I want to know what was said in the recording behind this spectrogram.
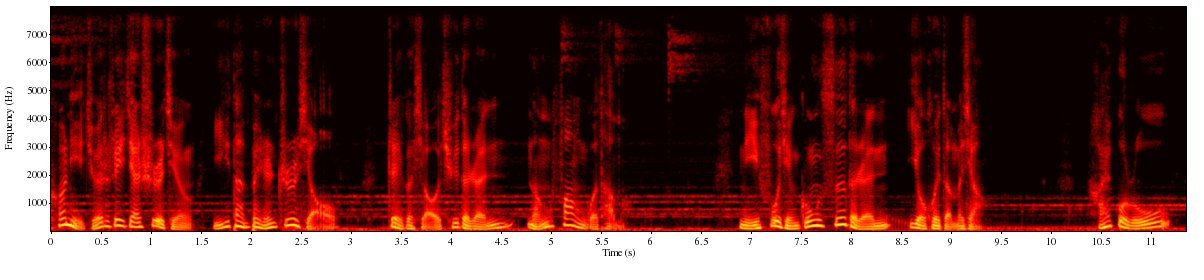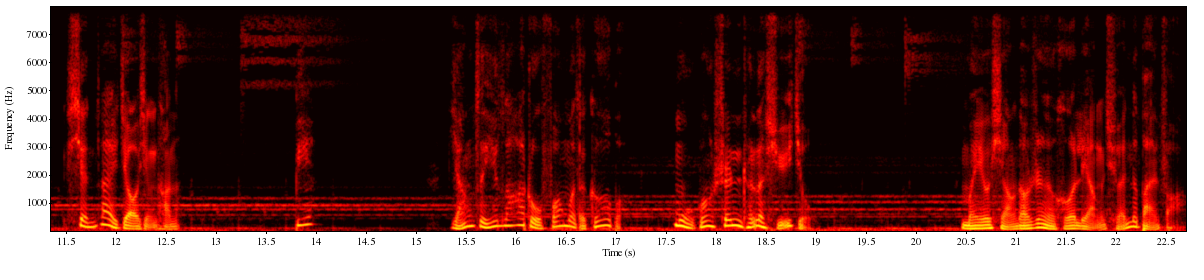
可你觉得这件事情一旦被人知晓，这个小区的人能放过他吗？你父亲公司的人又会怎么想？还不如现在叫醒他呢。别！杨子怡拉住方墨的胳膊，目光深沉了许久，没有想到任何两全的办法，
